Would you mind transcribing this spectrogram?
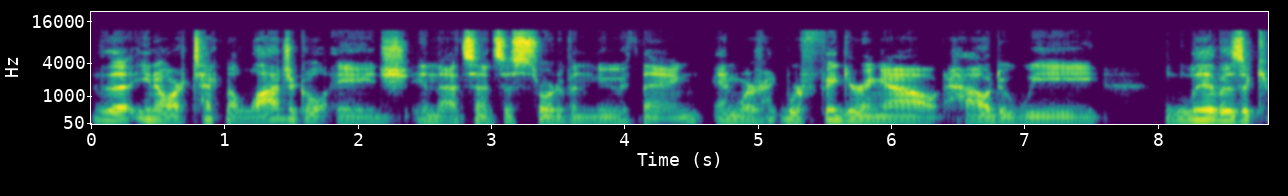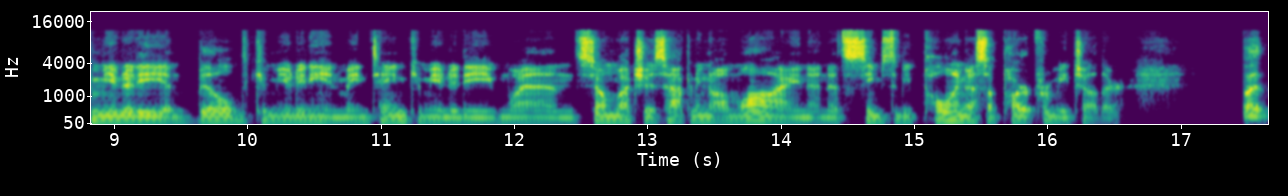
the you know our technological age in that sense is sort of a new thing and we're we're figuring out how do we live as a community and build community and maintain community when so much is happening online and it seems to be pulling us apart from each other but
